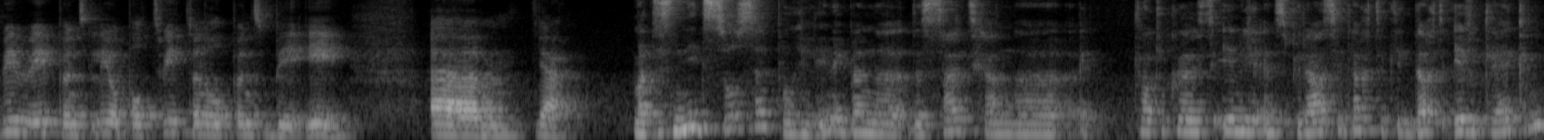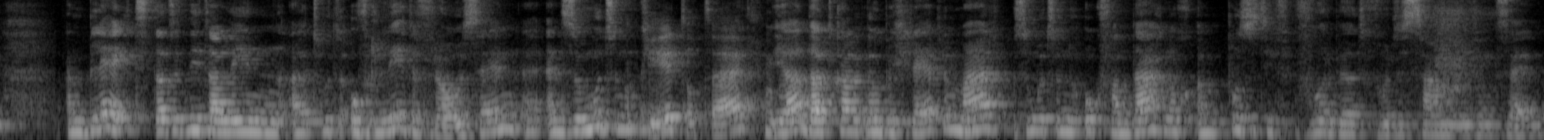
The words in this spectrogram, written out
www.leopold2tunnel.be. Um, ja. Maar het is niet zo simpel, Helene. Ik ben de, eh, de site gaan... Uh, ik had ook eens enige inspiratie, dacht ik. Ik dacht, even kijken. En blijkt dat het niet alleen het moeten overleden vrouwen zijn. En ze moeten... Oké, tot daar. Ja, dat kan ik nog begrijpen. Maar ze moeten ook vandaag nog een positief voorbeeld voor de samenleving zijn.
